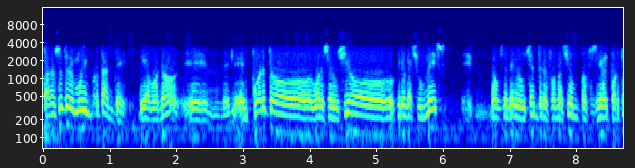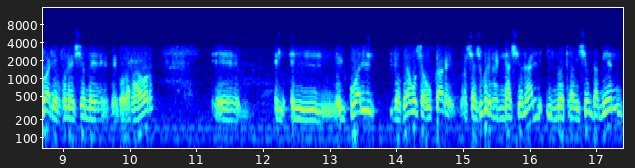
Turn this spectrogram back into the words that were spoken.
Para nosotros es muy importante, digamos, ¿no? Eh, el, puerto, bueno, se anunció creo que hace un mes, eh, vamos a tener un centro de formación profesional portuario, fue una decisión del de gobernador, eh, el, el, cual lo que vamos a buscar, o sea, yo creo que es nacional y nuestra visión también,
